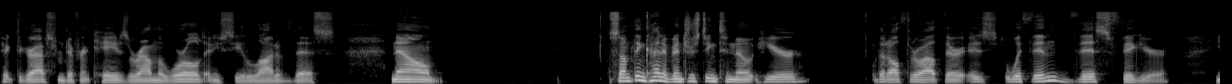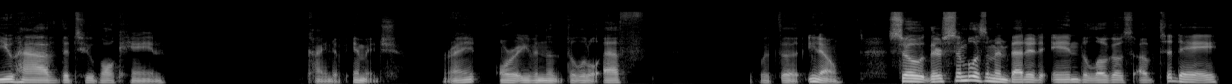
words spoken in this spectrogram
pictographs from different caves around the world, and you see a lot of this. Now, something kind of interesting to note here that I'll throw out there is within this figure, you have the Tubal Cain kind of image, right? Or even the, the little F with the, you know. So there's symbolism embedded in the logos of today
